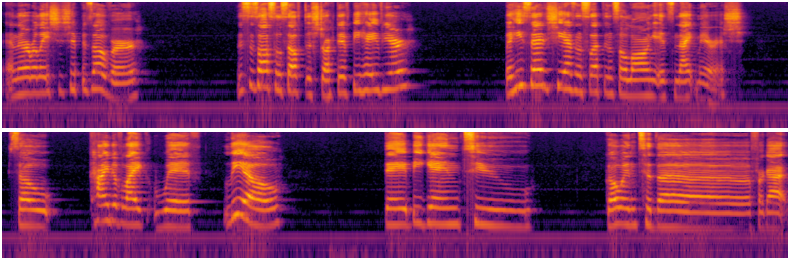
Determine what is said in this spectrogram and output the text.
and their relationship is over. This is also self destructive behavior. But he said she hasn't slept in so long, it's nightmarish. So, kind of like with Leo, they begin to go into the forgot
